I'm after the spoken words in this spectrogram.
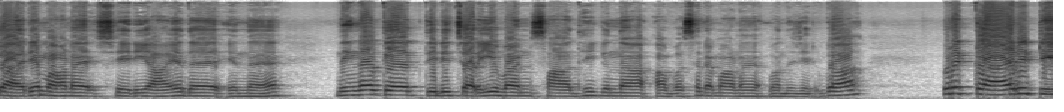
കാര്യമാണ് ശരിയായത് എന്ന് നിങ്ങൾക്ക് തിരിച്ചറിയുവാൻ സാധിക്കുന്ന അവസരമാണ് വന്നു ചേരുക. ഒരു ക്ലാരിറ്റി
